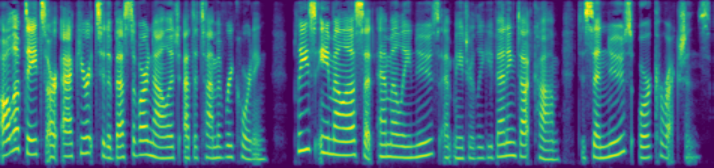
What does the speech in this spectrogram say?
All updates are accurate to the best of our knowledge at the time of recording. Please email us at mlenews at majorleagueeventing.com to send news or corrections.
